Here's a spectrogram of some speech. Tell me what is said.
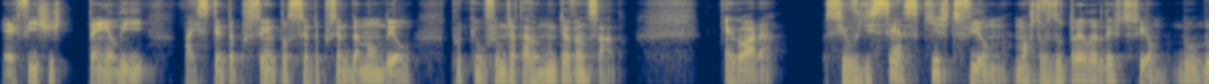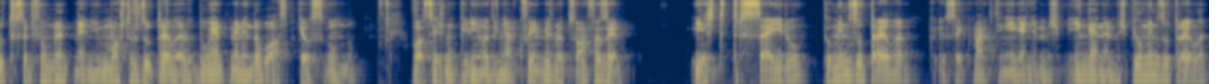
é fixe, isto tem ali pai, 70% ou 60% da mão dele, porque o filme já estava muito avançado. Agora, se eu vos dissesse que este filme, mostro-vos o trailer deste filme, do, do terceiro filme do Ant-Man, e mostro-vos o trailer do Ant-Man and the Wasp, que é o segundo, vocês não queriam adivinhar que foi a mesma pessoa a fazer. Este terceiro, pelo menos o trailer, eu sei que marketing engana, mas, engana, mas pelo menos o trailer,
